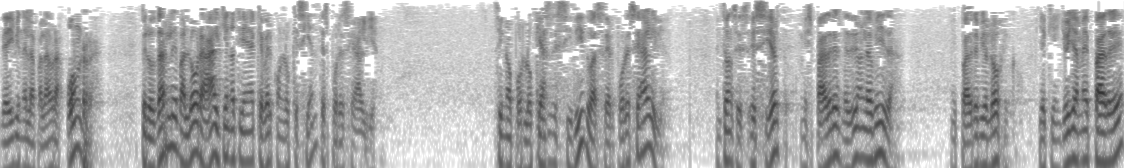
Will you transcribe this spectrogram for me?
De ahí viene la palabra honra. Pero darle valor a alguien no tiene que ver con lo que sientes por ese alguien, sino por lo que has decidido hacer por ese alguien. Entonces, es cierto, mis padres me dieron la vida, mi padre biológico, y a quien yo llamé padre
